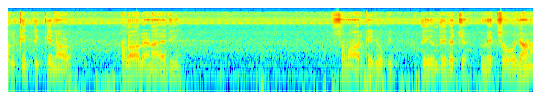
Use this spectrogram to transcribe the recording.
ਹਲਕੇ ਤਰੀਕੇ ਨਾਲ ਹਿਲਾ ਲੈਣਾ ਹੈ ਜੀ। ਸਮਾਰ ਕੇ ਜੋ ਕਿ ਤੇਲ ਦੇ ਵਿੱਚ ਮਿਕਸ ਹੋ ਜਾਣ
